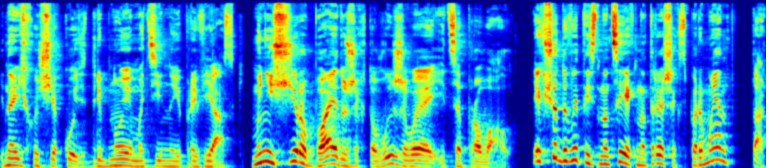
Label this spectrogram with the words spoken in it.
і навіть хоч якоїсь дрібної емоційної прив'язки. Мені щиро байдуже, хто виживе, і це провал. Якщо дивитись на це як на треш-експеримент, так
